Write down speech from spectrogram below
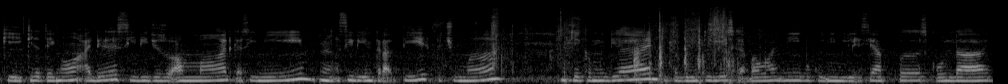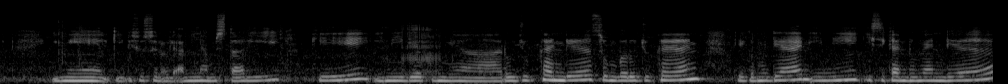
Okey, kita tengok ada CD Juzu Amma dekat sini, hmm, CD interaktif percuma. Okey, kemudian kita boleh tulis kat bawah ni buku ni milik siapa, sekolah, email. Okey, disusun oleh Aminah Mustari. Okey, ini dia punya rujukan dia, sumber rujukan. Okey, kemudian ini isi kandungan dia.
